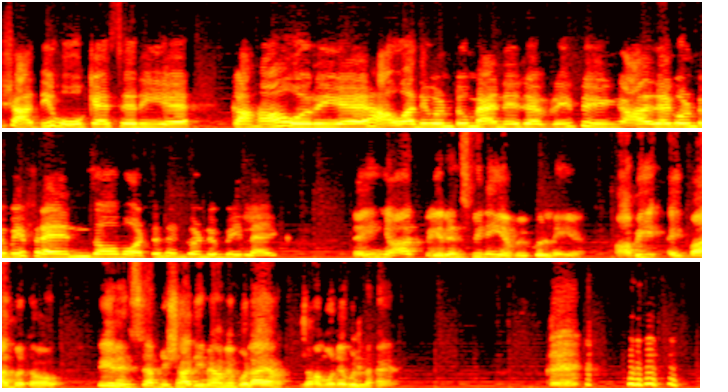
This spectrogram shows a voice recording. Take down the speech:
शादी हो कैसे रही है? कहाँ हो रही है? How are they to manage everything are they to be friends और what is it going be like नहीं यार पेरेंट्स भी नहीं है बिल्कुल नहीं है। अभी एक बात बताओ पेरेंट्स ने अपनी शादी में हमें बुलाया जो हम उन्हें बुलाए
